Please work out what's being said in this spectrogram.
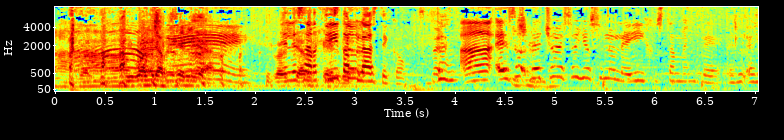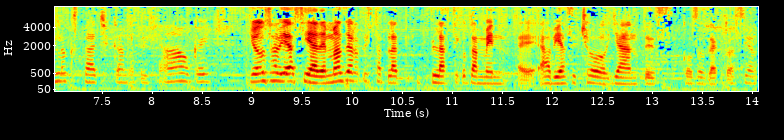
Ah, igual que. Argelia. Igual él que es artista plástico. Ah, eso, de hecho, eso yo sí lo leí justamente. Es, es lo que estaba checando. dije, ah, ok. Yo no sabía si además de artista plástico también eh, habías hecho ya antes cosas de actuación.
